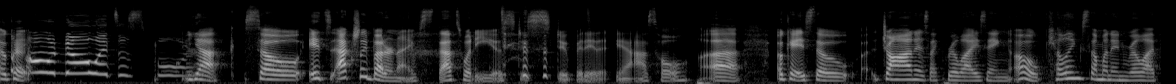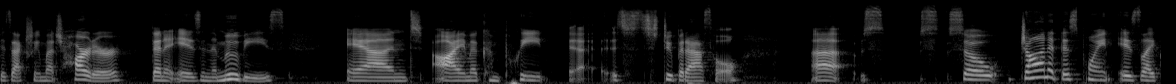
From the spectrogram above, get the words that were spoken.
okay. Oh no, it's a sport. Yeah. So it's actually butter knives. That's what he used. Stupid idiot, yeah, asshole. Uh, okay. So John is like realizing, oh, killing someone in real life is actually much harder than it is in the movies, and I'm a complete uh, stupid asshole. Uh, so John at this point is like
